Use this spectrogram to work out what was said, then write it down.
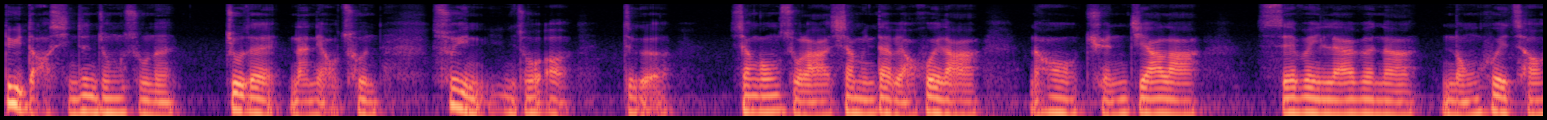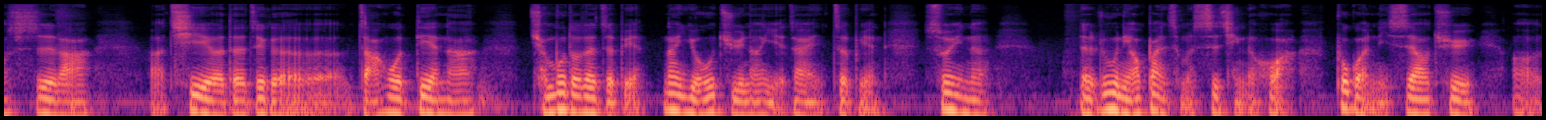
绿岛行政中枢呢就在南寮村，所以你说哦，这个乡公所啦、乡民代表会啦，然后全家啦、Seven Eleven 啊、农会超市啦、啊企鹅的这个杂货店啊，全部都在这边。那邮局呢也在这边，所以呢。呃，如果你要办什么事情的话，不管你是要去呃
